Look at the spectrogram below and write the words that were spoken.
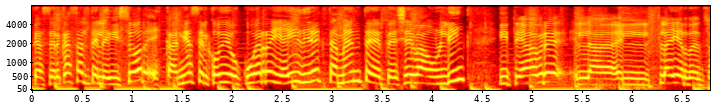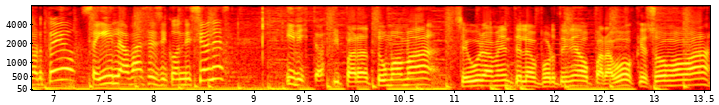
te acercás al televisor, escaneas el código QR y ahí directamente te lleva a un link y te abre el flyer del sorteo, seguís las bases y condiciones y listo. Y para tu mamá, seguramente la oportunidad, o para vos que sos mamá,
